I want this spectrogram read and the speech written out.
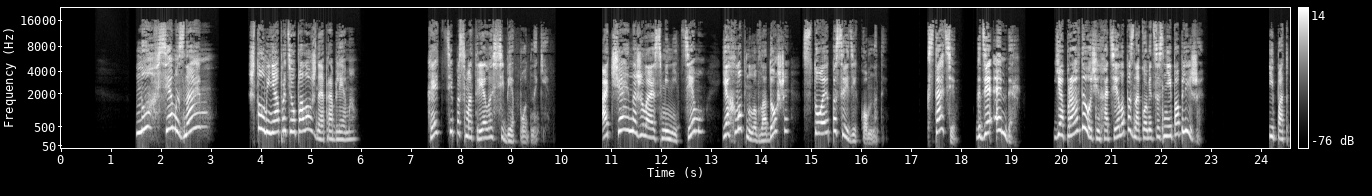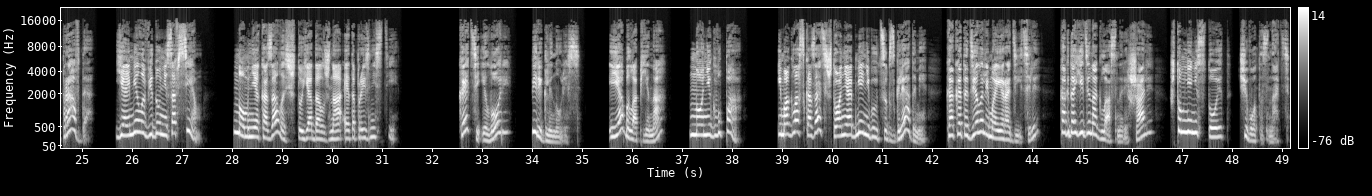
«Ну, все мы знаем, что у меня противоположная проблема. Кэти посмотрела себе под ноги. Отчаянно желая сменить тему, я хлопнула в ладоши, стоя посреди комнаты. «Кстати, где Эмбер? Я правда очень хотела познакомиться с ней поближе». И под «правда» я имела в виду не совсем, но мне казалось, что я должна это произнести. Кэти и Лори переглянулись. Я была пьяна, но не глупа, и могла сказать, что они обмениваются взглядами, как это делали мои родители, когда единогласно решали, что мне не стоит чего-то знать.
